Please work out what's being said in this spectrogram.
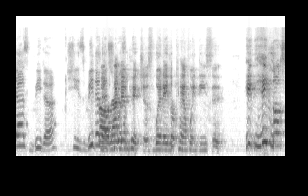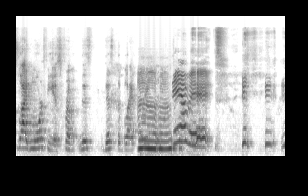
just bitter. She's bitter No, that not them pictures where they look halfway decent. He he looks like Morpheus from this. This the black. Mhm. Damn it.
